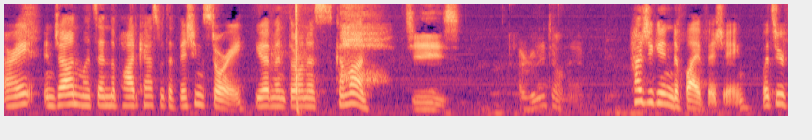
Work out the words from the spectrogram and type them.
All right. And John, let's end the podcast with a fishing story. You haven't thrown us. Come on. Jeez, I really don't have. It. How'd you get into fly fishing? What's your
